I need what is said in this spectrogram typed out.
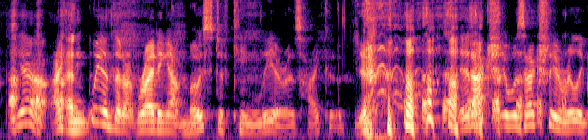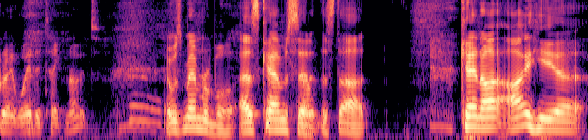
yeah, I and, think we ended up writing out most of King Lear as haiku. Yeah. it actually it was actually a really great way to take notes. It was memorable, as Cam said um, at the start. Ken, I, I hear,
